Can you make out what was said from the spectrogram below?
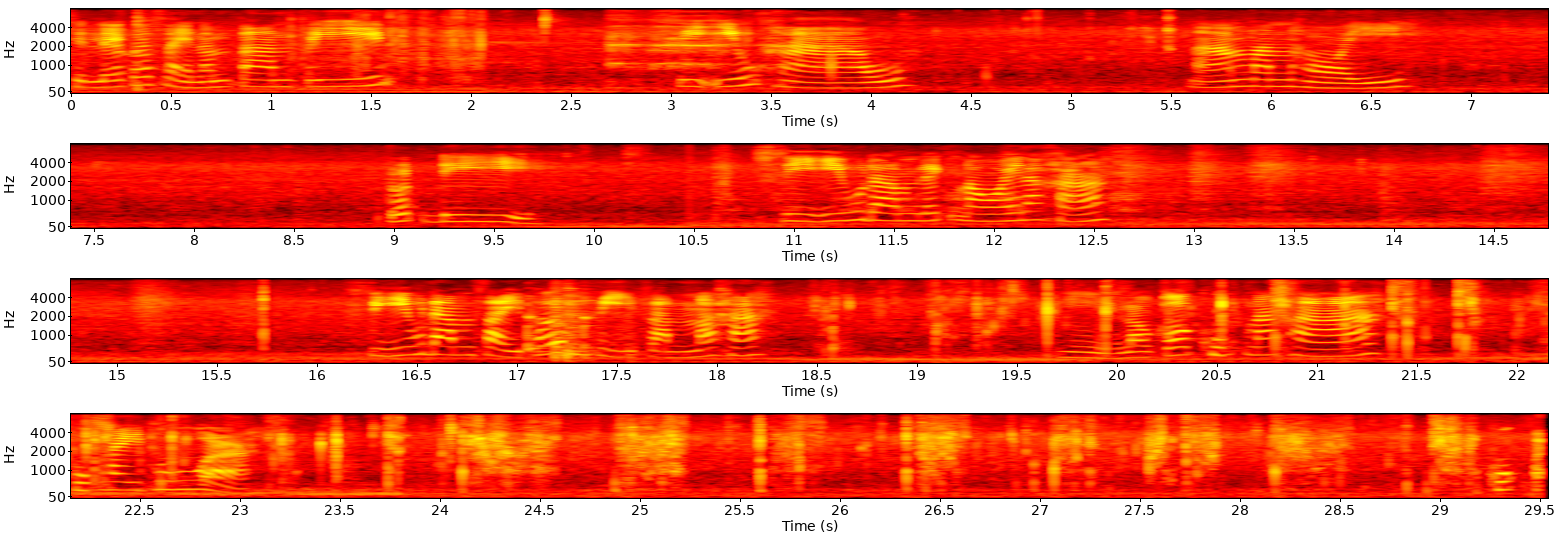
เสร็จแล้วก็ใส่น้ำตาลปี๊บซีอิ๊วขาว น้ำมันหอยรสดีซีอิ๊วดำเล็กน้อยนะคะซีอิ๊วดำใส่เพิ่มสีสันนะคะ นี่เราก็คลุกนะคะ คลุกให้ทั่ว คลุกไป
